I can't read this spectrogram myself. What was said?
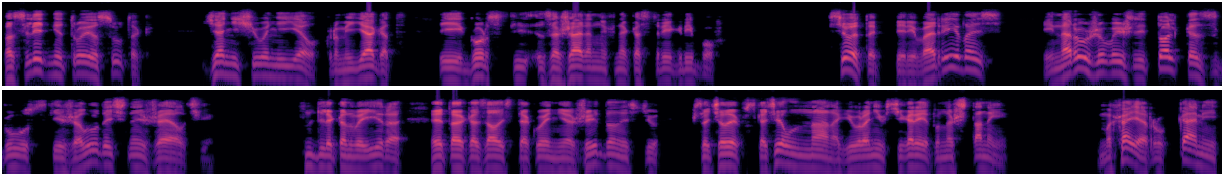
Последние трое суток я ничего не ел, кроме ягод и горстки зажаренных на костре грибов. Все это переварилось, и наружу вышли только сгустки желудочной желчи. Для конвоира это оказалось такой неожиданностью, что человек вскочил на ноги, уронив сигарету на штаны. Махая руками,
